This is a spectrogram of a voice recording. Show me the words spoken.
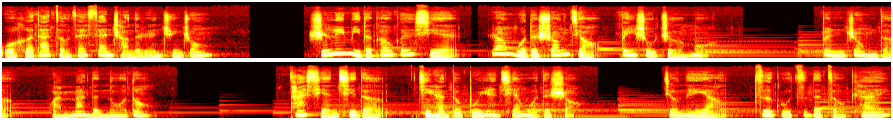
我和他走在散场的人群中，十厘米的高跟鞋让我的双脚备受折磨，笨重的、缓慢的挪动。他嫌弃的竟然都不愿牵我的手，就那样自顾自的走开。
